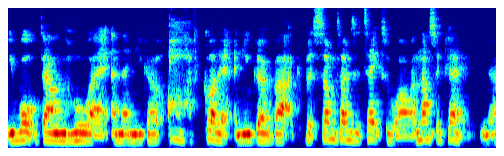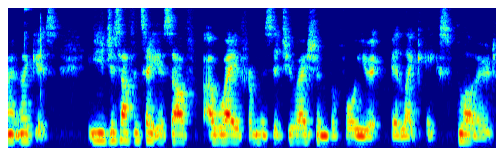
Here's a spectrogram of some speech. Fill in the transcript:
You walk down the hallway and then you go, oh, I've got it, and you go back. But sometimes it takes a while, and that's okay. You know, like it's you just have to take yourself away from the situation before you it, it like explode.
